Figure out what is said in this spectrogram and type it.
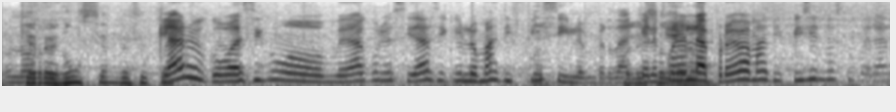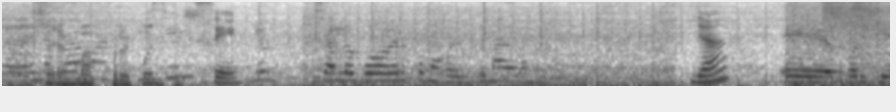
¿Por qué renuncian de ese tipo? Claro, como así como me da curiosidad, así que es lo más difícil, en verdad. cuáles ¿Cuál son cuál es las- la prueba más difícil de superar a él? las más frecuentes. Sí. Yo quizás lo puedo ver como por el tema de las mujeres. ¿Ya? Eh, porque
